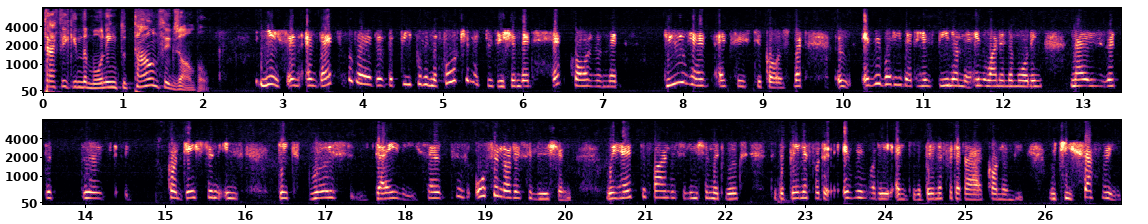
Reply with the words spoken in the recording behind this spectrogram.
traffic in the morning to town, for example. Yes, and, and that's for the, the, the people in the fortunate position that have cars and that do have access to cars. But uh, everybody that has been on the N1 in the morning knows that the, the congestion is gets worse daily. So this is also not a solution. We have to find a solution that works to the benefit of everybody and to the benefit of our economy, which is suffering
